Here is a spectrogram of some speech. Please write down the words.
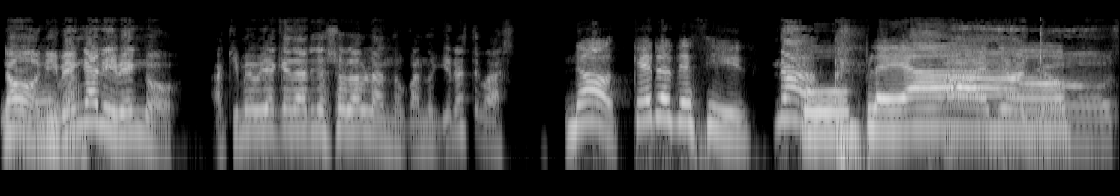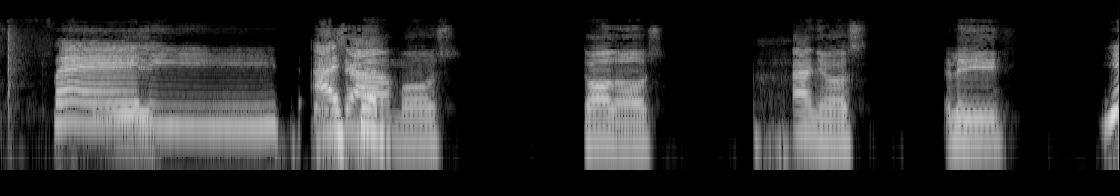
No, ni venga ni vengo. Aquí me voy a quedar yo solo hablando. Cuando quieras te vas. No, quiero decir, No. cumpleaños Años. feliz. Ah. Deseamos todos años. Feliz. ¡Yeah!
